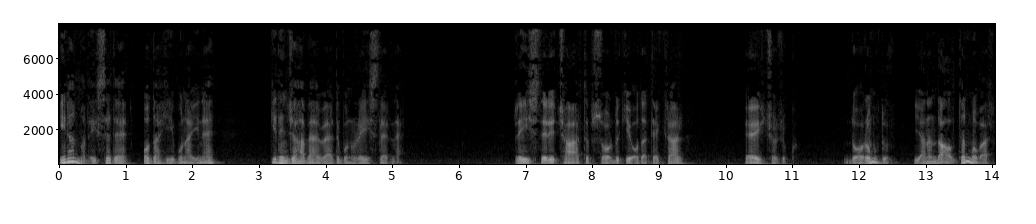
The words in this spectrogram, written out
İnanmadıysa de o dahi buna yine, gidince haber verdi bunu reislerine. Reisleri çağırtıp sordu ki o da tekrar, Ey çocuk, doğru mudur? Yanında altın mı var?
